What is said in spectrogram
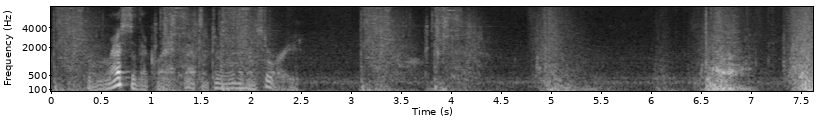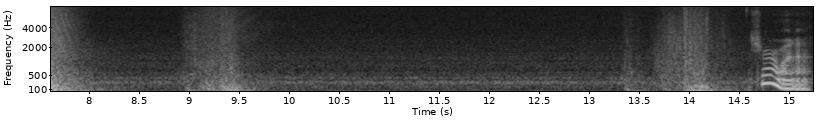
The rest of the class, that's a totally different story. Sure, why not?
